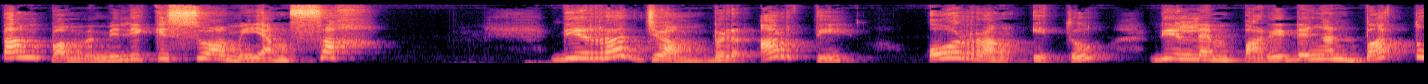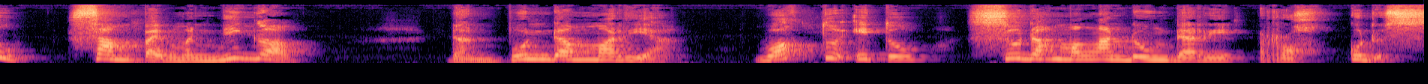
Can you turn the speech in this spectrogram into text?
tanpa memiliki suami yang sah. Dirajam berarti orang itu dilempari dengan batu sampai meninggal dan Bunda Maria waktu itu sudah mengandung dari Roh Kudus.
